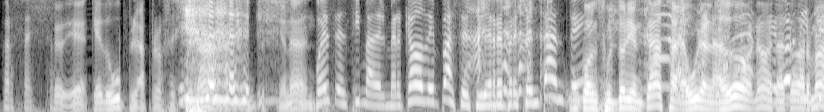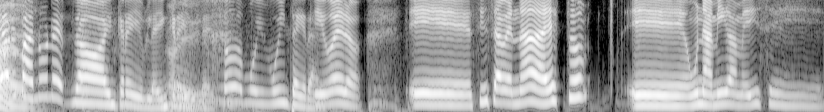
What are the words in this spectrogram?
perfecto. Qué bien, qué dupla, profesional, impresionante. Pues encima del mercado de pases y de representantes. un consultorio en casa, laburan las dos, ¿no? Está todo armado. arman una- No, increíble, increíble. Todo muy, muy integral. Y bueno, eh, sin saber nada de esto, eh, una amiga me dice,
